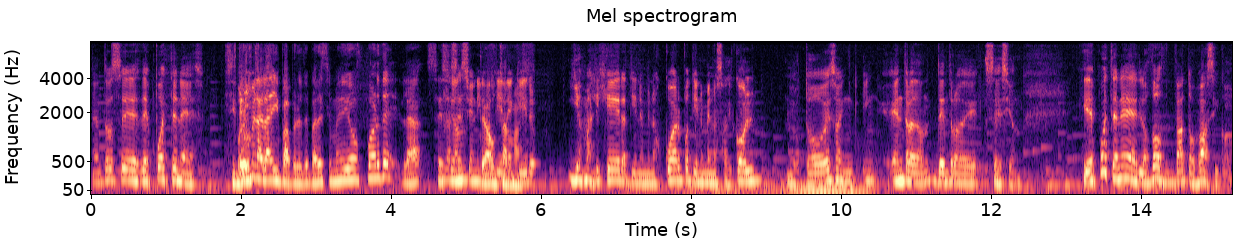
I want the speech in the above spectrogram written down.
Entonces después tenés... Si te gusta la IPA pero te parece medio fuerte, la la sesión, sesión te va a gustar tiene más. que ir... Y es más ligera, tiene menos cuerpo, tiene menos alcohol. Todo eso en- en- entra dentro de Session. Y después tenés los dos datos básicos.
